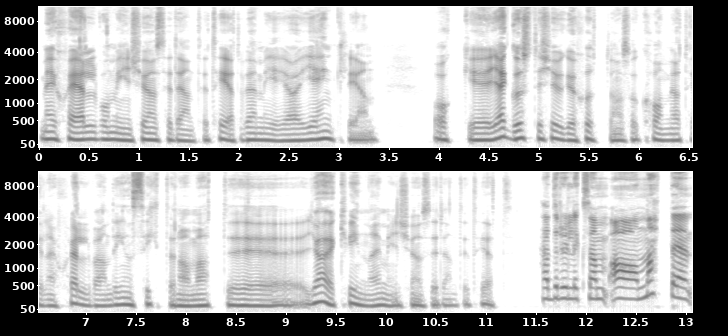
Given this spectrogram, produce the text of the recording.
mig själv och min könsidentitet. Vem är jag egentligen? Och eh, I augusti 2017 så kom jag till den självande insikten om att eh, jag är kvinna i min könsidentitet. Hade du liksom anat det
